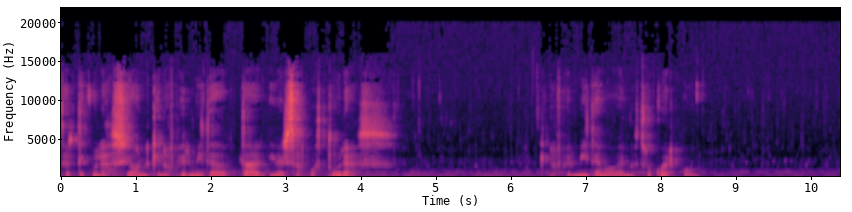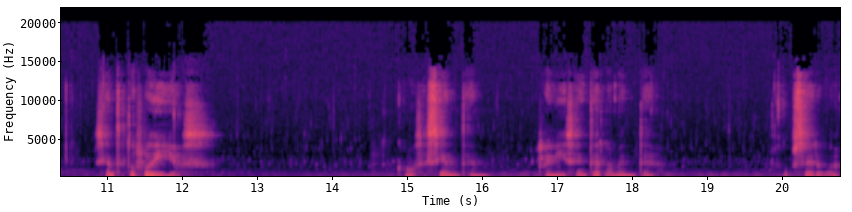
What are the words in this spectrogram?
esta articulación que nos permite adoptar diversas posturas, que nos permite mover nuestro cuerpo. Siente tus rodillas cómo se sienten. Revisa internamente. Observa.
